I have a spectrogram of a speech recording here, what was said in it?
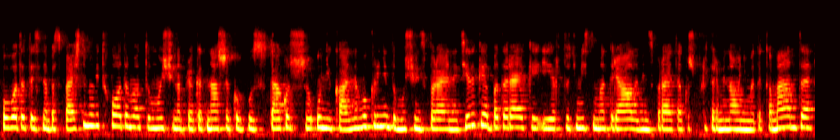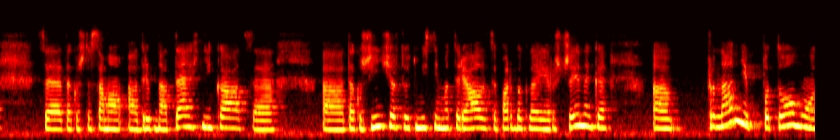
поводитись з небезпечними відходами, тому що, наприклад, наш екобус також унікальний в Україні, тому що він збирає не тільки батарейки і ртутьмісні матеріали, він збирає також протерміновані медикаменти, це також та сама дрібна техніка, це також інші ртутьмісні матеріали, це фарби, клеї, розчинники. Принаймні по тому,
